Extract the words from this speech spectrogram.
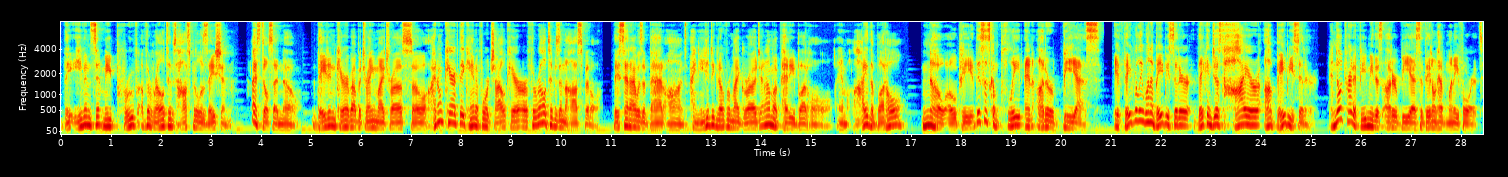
They even sent me proof of the relative's hospitalization. I still said no. They didn't care about betraying my trust, so I don't care if they can't afford childcare or if their relative is in the hospital. They said I was a bad aunt. I needed to get over my grudge, and I'm a petty butthole. Am I the butthole? No, OP, this is complete and utter BS. If they really want a babysitter, they can just hire a babysitter. And don't try to feed me this utter BS that they don't have money for it.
